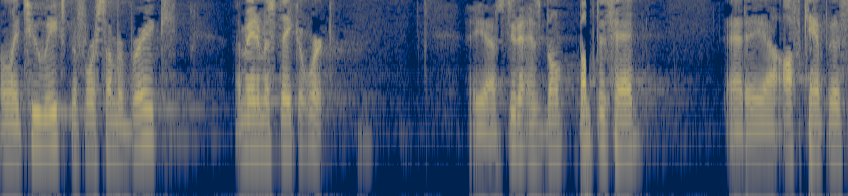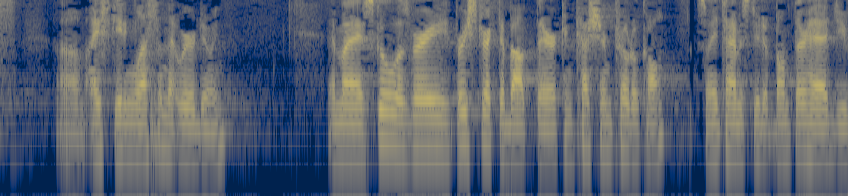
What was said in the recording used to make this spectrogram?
only two weeks before summer break, I made a mistake at work. A uh, student has bump, bumped his head at a uh, off-campus um, ice skating lesson that we were doing. And my school was very, very strict about their concussion protocol. So anytime a student bumped their head, you,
